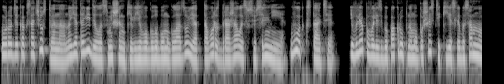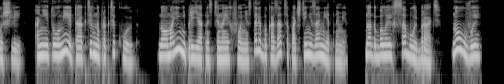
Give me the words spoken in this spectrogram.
Вроде как сочувственно, но я-то видела смешинки в его голубом глазу и оттого раздражалась все сильнее. Вот, кстати. И вляпывались бы по-крупному пушистики, если бы со мной шли. Они это умеют и активно практикуют. Ну а мои неприятности на их фоне стали бы казаться почти незаметными. Надо было их с собой брать. Но, увы,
